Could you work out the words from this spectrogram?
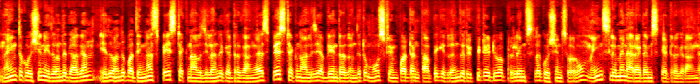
நைன்த் கொஷின் இது வந்து ககன். இது வந்து பார்த்தீங்கன்னா ஸ்பேஸ் டெக்னாலஜிலேருந்து கேட்டிருக்காங்க. ஸ்பேஸ் டெக்னாலஜி அப்படின்றது வந்துட்டு மோஸ்ட் இம்பார்ட்டன்ட் டாபிக் இதில் வந்து ரிப்பீட்டேட்டிவாக ப்ரிலிம்ஸில் கொஷின்ஸ் வரும். மெயின்ஸ்லையுமே நிறைய டைம்ஸ் கேட்டிருக்கிறாங்க.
